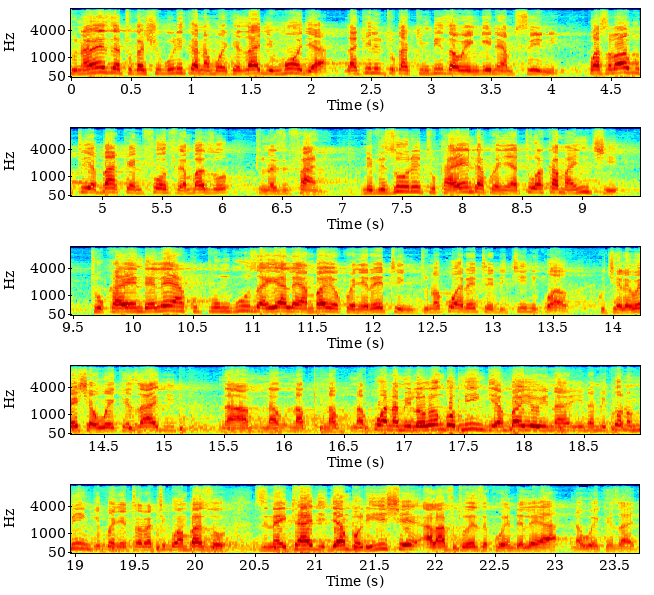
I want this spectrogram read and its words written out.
tunaweza tukashughulika na mwekezaji mmoja lakini tukakimbiza wengine hamsini kwa sababu tu ya back and forth ambazo tunazifanya. Ni vizuri tukaenda kwenye hatua kama nchi tukaendelea kupunguza yale ambayo kwenye rating tunakuwa rated chini kwa kuchelewesha uwekezaji na, na, na, na, na kuwa na milolongo mingi ambayo ina, ina mikono mingi kwenye taratibu ambazo zinahitaji jambo liishe, alafu tuweze kuendelea na uwekezaji.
